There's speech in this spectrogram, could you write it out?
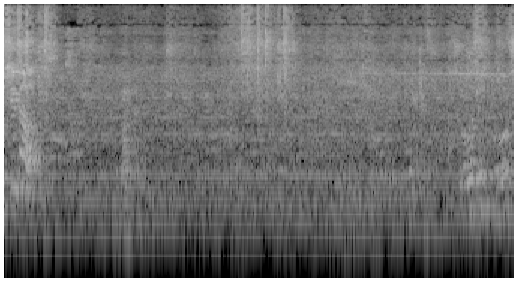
খুশি তো ঘোষ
